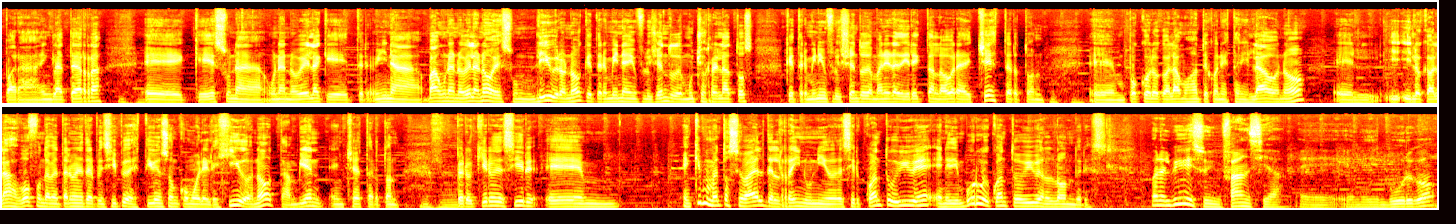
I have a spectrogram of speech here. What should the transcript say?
para Inglaterra, eh, que es una, novela que termina, va, una novela no, es un libro, ¿no? Que termina influyendo de muchos relatos, que termina influyendo de manera directa en la obra de Chesterton, eh, un poco lo que hablamos antes con Stanislao, ¿no? y, lo que hablabas vos fundamentalmente al principio de Stevenson como el elegido, ¿no? También en Chesterton. Pero quiero decir, em, ¿en qué momento se va él del Reino Unido? Es decir, ¿cuánto vive en Edimburgo y cuánto vive en Londres? Bueno, él vive su infancia eh, en Edimburgo,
